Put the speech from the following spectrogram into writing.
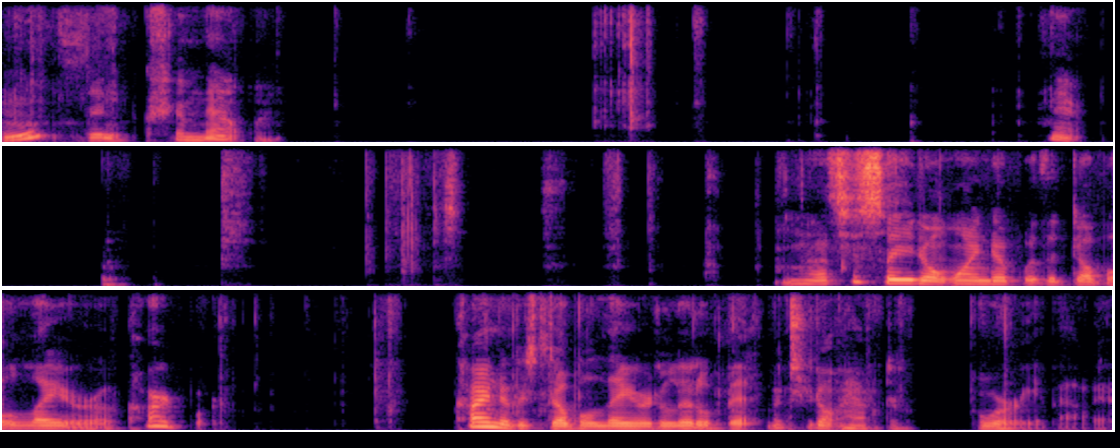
Oops, didn't trim that one. There. And that's just so you don't wind up with a double layer of cardboard. Kind of is double layered a little bit, but you don't have to worry about it.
